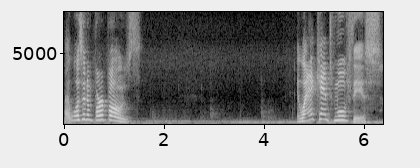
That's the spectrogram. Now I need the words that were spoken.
That wasn't a purpose. Why I can't move this?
